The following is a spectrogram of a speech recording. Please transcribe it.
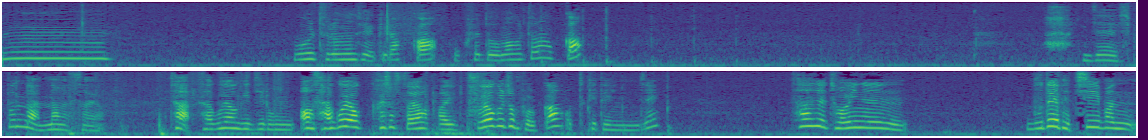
음, 뭘 들으면서 얘기를 할까? 뭐 그래도 음악을 틀어놓을까? 하, 이제 10분도 안 남았어요. 자, 4구역 이지롱, 어, 4구역 하셨어요? 아, 이 구역을 좀 볼까? 어떻게 돼 있는지? 사실 저희는 무대 배치만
